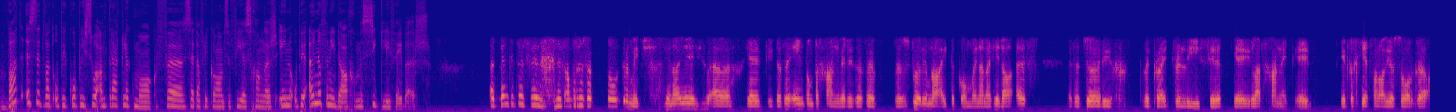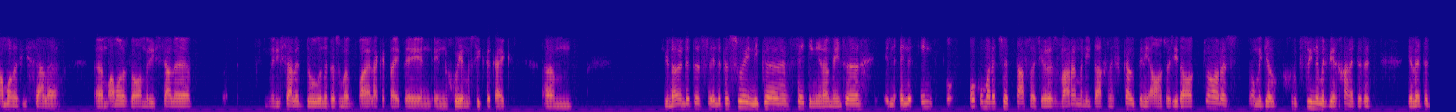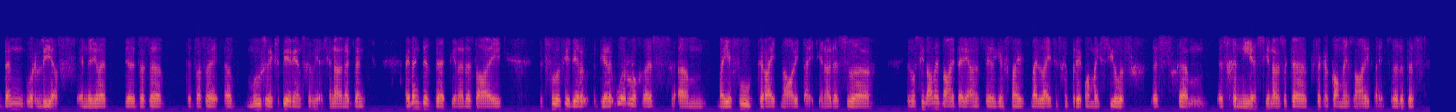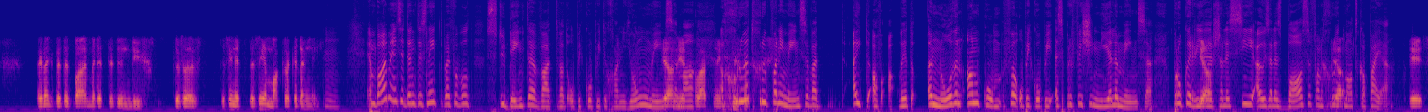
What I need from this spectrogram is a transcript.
Wat is dit wat op die koppie so aantreklik maak vir Suid-Afrikaanse feesgangers en op die einde van die dag musiekliefhebbers? Ek dink dit is dit is amper so 'n pilgrimage. You know, jy uh jy dit is 'n eind om te gaan, weet jy, dit is 'n dis 'n storie om daar uit te kom en dan as jy daar is, is dit so die the great release, jy weet, jy laat gaan net. Jy jy vergeet van al jou sorges, almal is dieselfde. Ehm um, almal is daar met dieselfde met dieselfde doel en dit is om 'n baie lekker tyd te hê en en goeie musiek te kyk. Ehm um, you know, en dit is en dit is so 'n unieke setting, you know, mense en en en ook omdat dit so taaf is. Jy is warm in die dag en is koud in die aand. So as jy daar klaar is om met jou groep vriende met weer gaan, dit is dit jy het 'n ding oorleef en jy het dit was 'n dit was 'n moeë experience geweest, you know, en ek dink Ek dink dis dit, you know, dis daai dit voel of jy deur deur 'n oorlog is, um, maar jy voel great na die tyd, you know, dis so dit ons sien altyd na die tyd die ouens sê ek my my lyf is gebreek maar my siel is is um, is genees, you know, sulke sulke comments na die tyd. So dit is ek dink dit het baie met dit te doen. Die dis 'n dis nie dis nie 'n maklike ding nie. Mm. En baie mense dink dis net byvoorbeeld studente wat wat op die koppie toe gaan, jong mense, ja, nee, maar 'n groot groep van die mense wat uit of weet 'n Northern aankom vir op die koppie is professionele mense, prokureurs, ja. hulle CEOs, hulle is baase van groot ja. maatskappye. Yes.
